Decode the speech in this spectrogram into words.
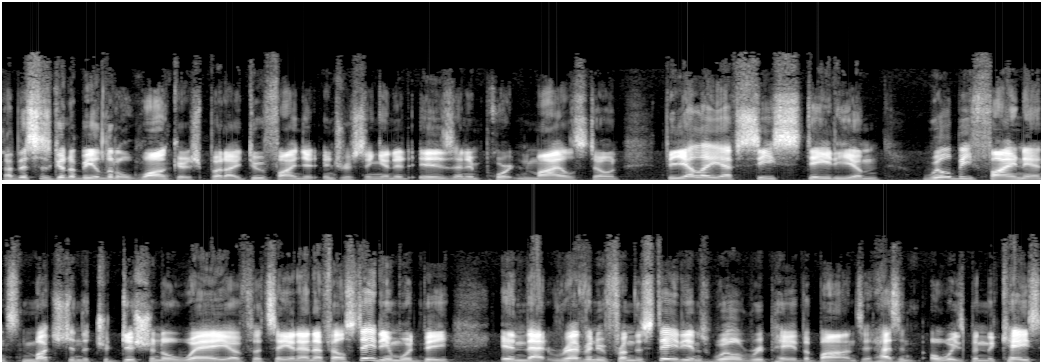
Now, this is going to be a little wonkish, but I do find it interesting, and it is an important milestone. The LAFC stadium will be financed much in the traditional way of, let's say, an NFL stadium would be, in that revenue from the stadiums will repay the bonds. It hasn't always been the case.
